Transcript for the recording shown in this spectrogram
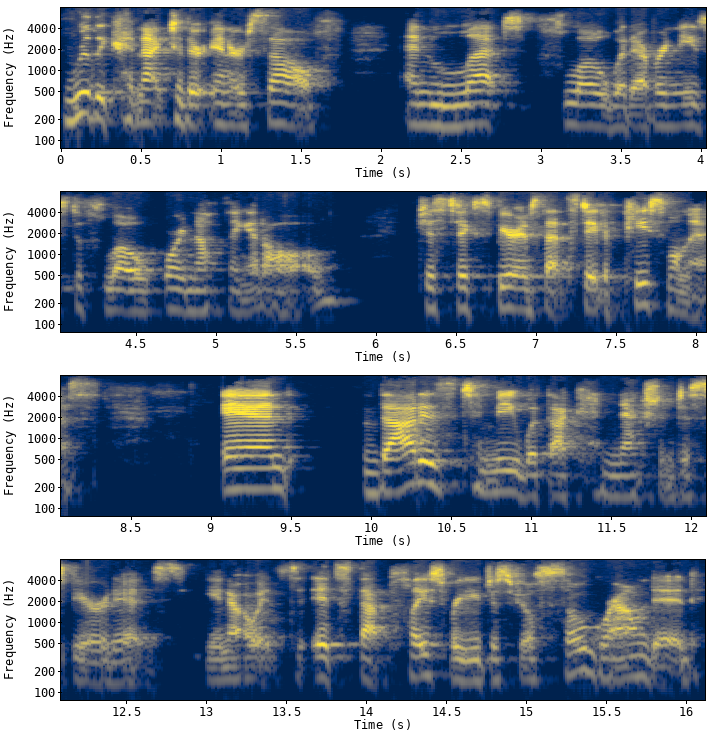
really connect to their inner self and let flow whatever needs to flow or nothing at all, just to experience that state of peacefulness. And that is to me what that connection to spirit is. You know, it's it's that place where you just feel so grounded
